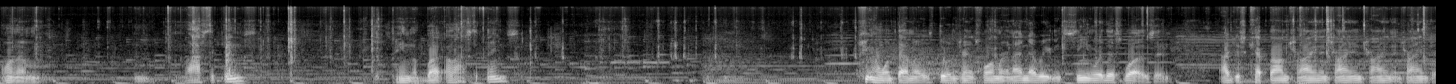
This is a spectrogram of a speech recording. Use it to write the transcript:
one of them elastic things. Pain in the butt elastic things. You know, one time I was doing Transformer and I never even seen where this was, and I just kept on trying and trying and trying and trying to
